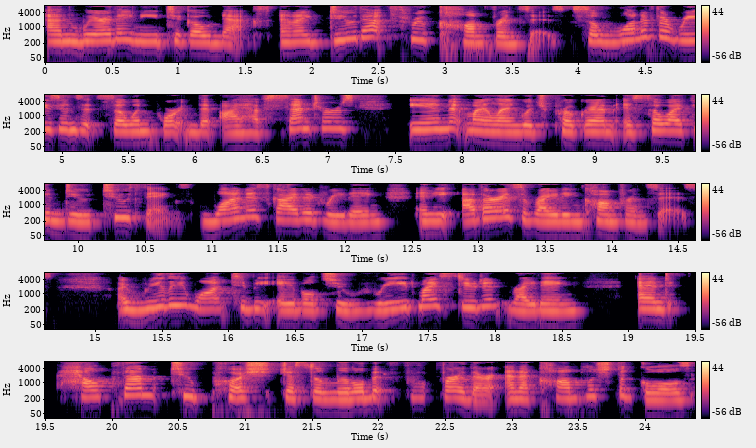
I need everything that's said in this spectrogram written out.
and where they need to go next. And I do that through conferences. So one of the reasons it's so important that I have centers in my language program is so I can do two things. One is guided reading and the other is writing conferences. I really want to be able to read my student writing and help them to push just a little bit f- further and accomplish the goals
